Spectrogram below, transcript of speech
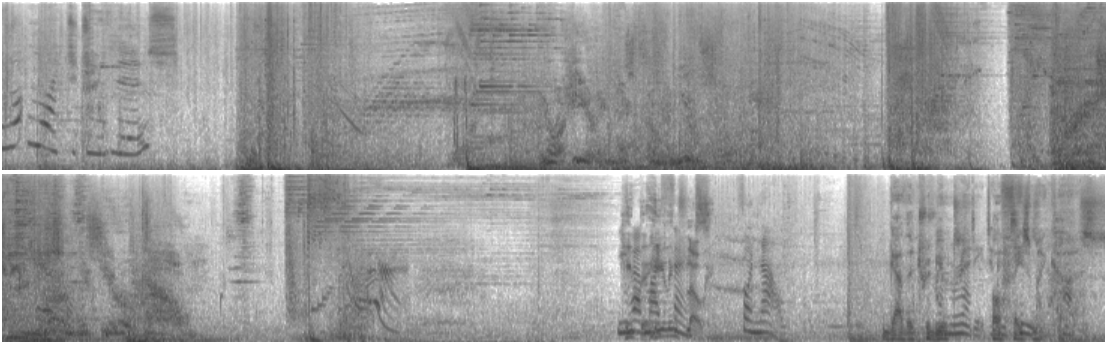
Not like to do this. Your healing has proven useful. This hero down. You Keep have the my healing thanks. flowing. For now. Gather tribute I'm ready to or face my the hunt. curse?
